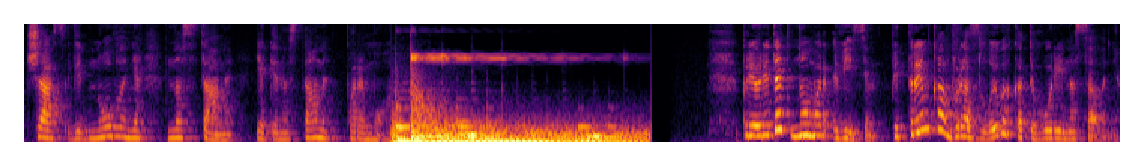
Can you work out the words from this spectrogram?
час відновлення настане, як і настане перемога. Пріоритет номер 8 підтримка вразливих категорій населення.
